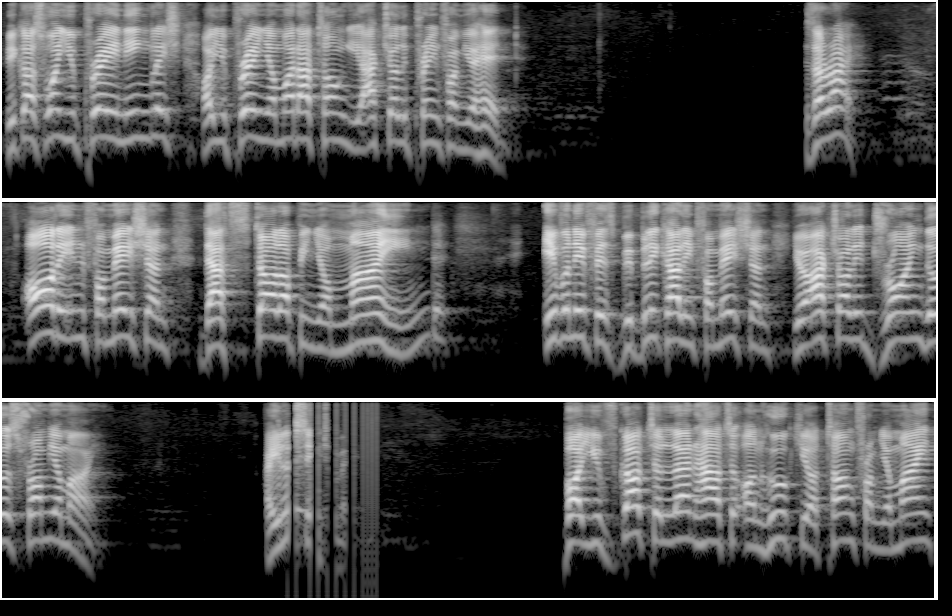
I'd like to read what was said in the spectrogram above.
Because when you pray in English or you pray in your mother tongue, you're actually praying from your head. Is that right? All the information that's stored up in your mind, even if it's biblical information, you're actually drawing those from your mind. Are you listening to? But you've got to learn how to unhook your tongue from your mind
